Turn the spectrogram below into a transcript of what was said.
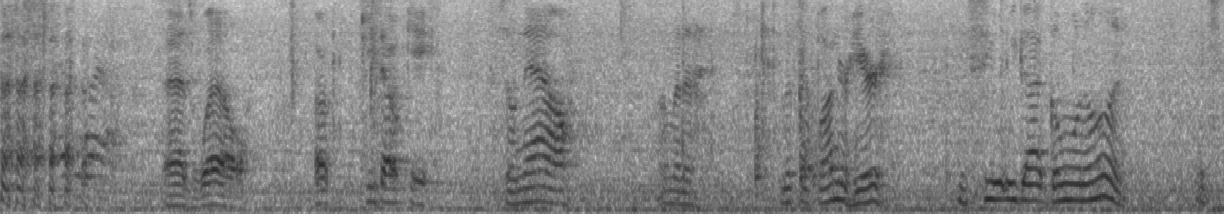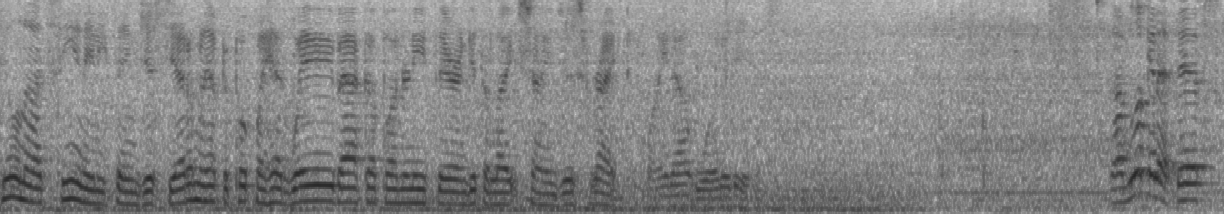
As well. As well. Okie dokie. So now I'm gonna look up under here and see what we got going on. I'm still not seeing anything just yet. I'm gonna have to poke my head way back up underneath there and get the light shine just right to find out what it is. Now I'm looking at this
